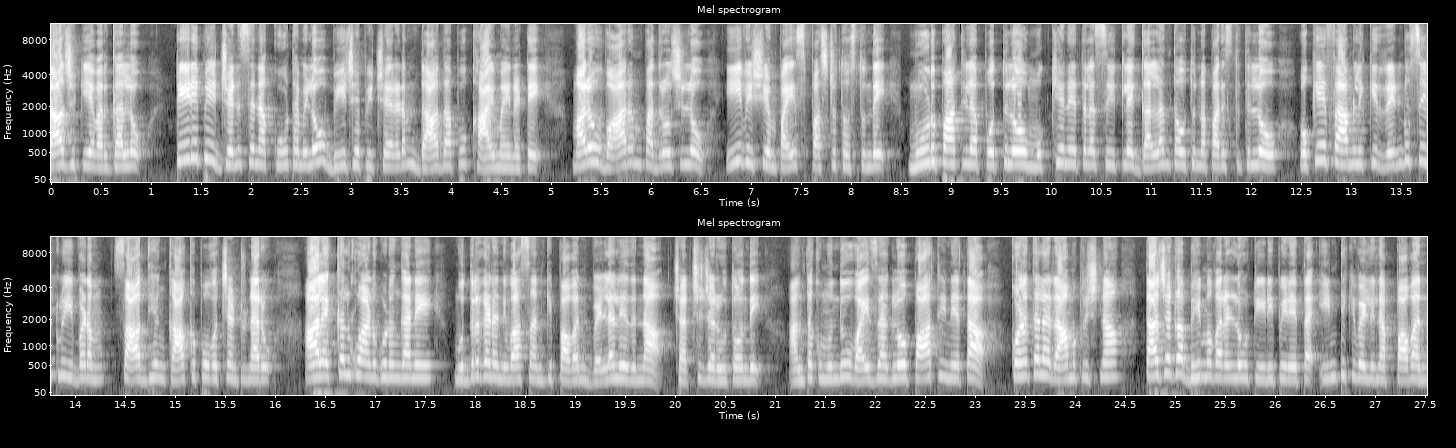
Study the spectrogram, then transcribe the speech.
రాజకీయ వర్గాల్లో. టీడీపీ జనసేన కూటమిలో బీజేపీ చేరడం దాదాపు ఖాయమైనట్టే. మరో వారం పది రోజుల్లో ఈ విషయంపై స్పష్టతొస్తుంది. మూడు పార్టీల పొత్తులో ముఖ్య నేతల సీట్లే గల్లంతవుతున్న పరిస్థితుల్లో ఒకే ఫ్యామిలీకి రెండు సీట్లు ఇవ్వడం సాధ్యం కాకపోవచ్చంటున్నారు. ఆ లెక్కలకు అనుగుణంగానే ముద్రగడ నివాసానికి పవన్ వెళ్ళలేదన్న చర్చ జరుగుతోంది. అంతకుముందు వైజాగ్లో పార్టీ నేత కొణతల రామకృష్ణ తాజాగా భీమవరంలో టీడీపీ నేత ఇంటికి వెళ్ళిన పవన్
